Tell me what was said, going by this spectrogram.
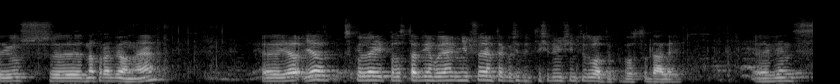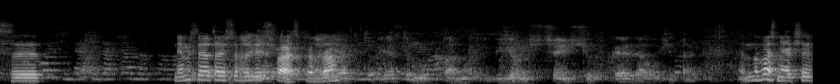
y, już y, naprawione. Ja, ja z kolei pozostawiłem, bo ja nie przyjąłem tego siedem- tych 70 zł po prostu dalej. Więc ja myślę, że to jeszcze Ale będzie jak trwać, prawda? Jak to, jak to mógł Pan wziąć częściówkę? Dało się tak. No właśnie, jak się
